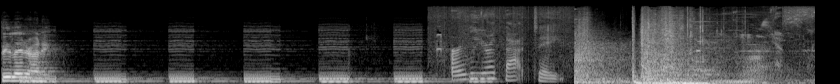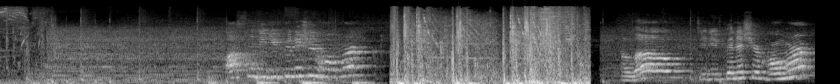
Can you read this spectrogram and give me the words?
See you later, honey. Earlier that day. Yes. Austin, did you finish your homework? Hello? Did you finish your homework?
